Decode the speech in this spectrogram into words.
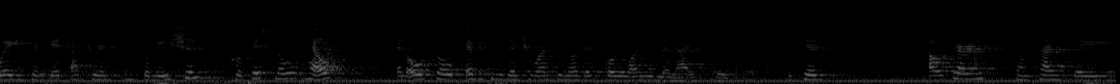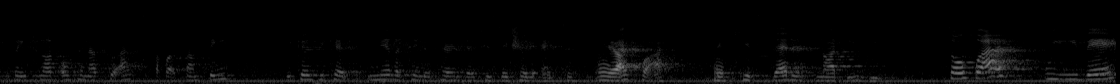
where you can get accurate information, professional help, and also everything that you want to know that's going on in your life. Like, because our parents sometimes they, they do not open up to us about some things because you can never tell your parent that you're sexually active. Yeah. As for us, the kids, that is not easy. So for us, we we there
